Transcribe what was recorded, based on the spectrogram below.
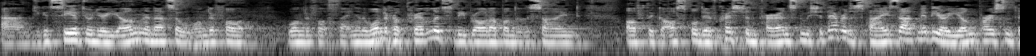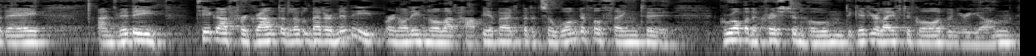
and you get saved when you're young, and that's a wonderful, wonderful thing, and a wonderful privilege to be brought up under the sound of the gospel, to have Christian parents, and we should never despise that. Maybe you're a young person today, and maybe take that for granted a little bit, or maybe we're not even all that happy about it, but it's a wonderful thing to grow up in a Christian home, to give your life to God when you're young.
